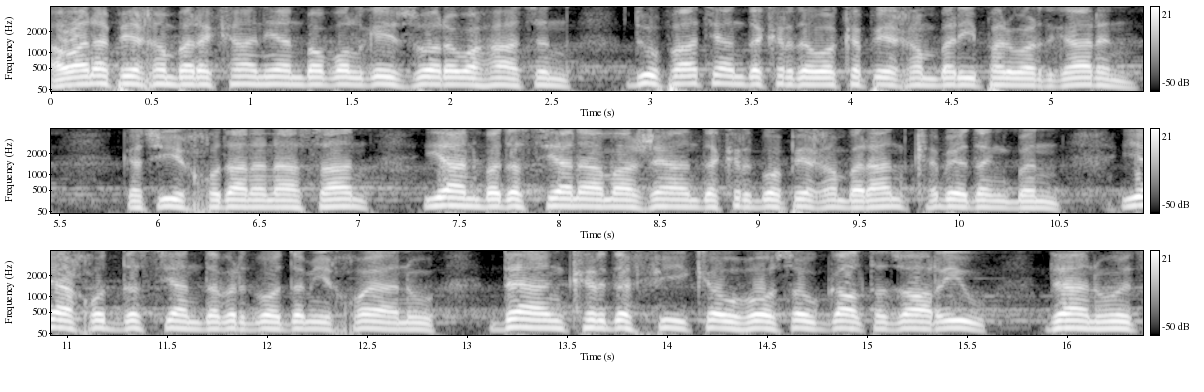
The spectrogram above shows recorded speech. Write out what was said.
ئەوانە پێغەمبەرەکانیان بە بەڵگەی زۆرەوە هاتن دووپاتیان دەکردەوە کە پێغەمبەری پەروەردگارن کەچی خوددانە ناسان یان بە دەستیان ئاماژەیان دەکرد بۆ پێغەمبەران کە بێدەنگ بن یاخود دەستیان دەبرد بۆ دەمی خۆیان و دایان کردە فیکە و هۆسە و گاڵتەجاڕی و دانوت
